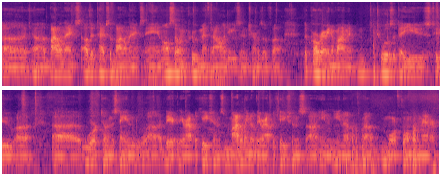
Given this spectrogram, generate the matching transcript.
bottlenecks, other types of bottlenecks, and also improve methodologies in terms of uh, the programming environment, the tools that they use to uh, uh, work to understand uh, their, their applications, modeling of their applications uh, in, in a, more formal manner,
